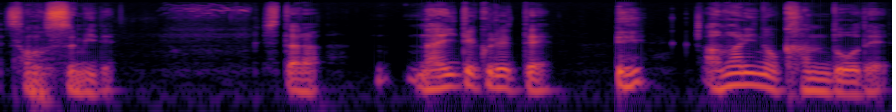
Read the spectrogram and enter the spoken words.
その墨で。したら泣いてくれてえ？あまりの感動で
